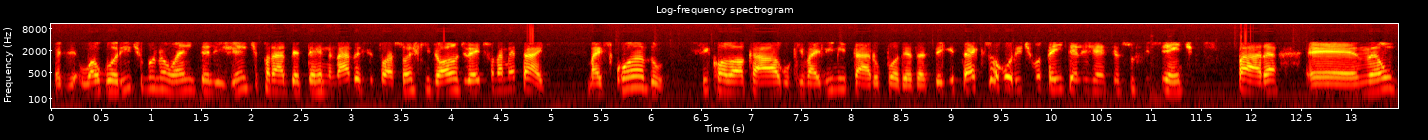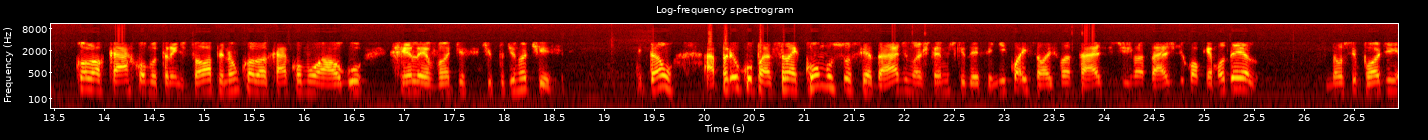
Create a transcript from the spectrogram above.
Quer dizer, o algoritmo não é inteligente para determinadas situações que violam direitos fundamentais. Mas quando se coloca algo que vai limitar o poder das big techs, o algoritmo tem inteligência suficiente para é, não colocar como trend top, não colocar como algo relevante esse tipo de notícia. Então, a preocupação é como sociedade nós temos que definir quais são as vantagens e desvantagens de qualquer modelo não se pode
